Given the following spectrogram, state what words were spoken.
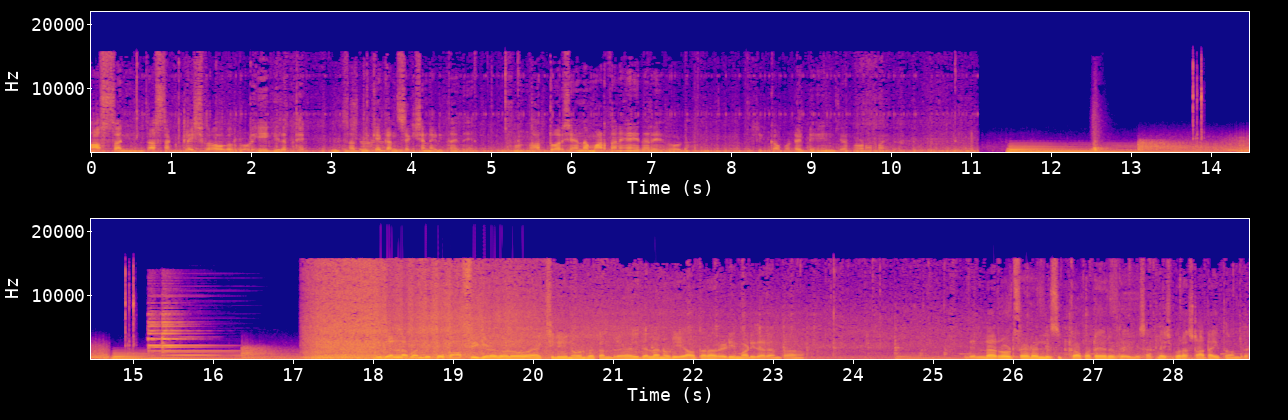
ಹಾಸನಿಂದ ಸಕಲೇಶ್ವರ ಹೋಗೋ ರೋಡ್ ಹೀಗಿರುತ್ತೆ. ಸದ್ಯಕ್ಕೆ ಕನ್ಸ್ಟ್ರಕ್ಷನ್ ನಡೀತಾ ಇದೆ. ಒಂದು ಹತ್ತು ವರ್ಷದಿಂದ ಮಾಡ್ತಾನೆ ಇದ್ದಾರೆ ರೋಡ್ ಸಿಕ್ಕಾಪಟ್ಟೆ ಡೇಂಜರ್ ರೋಡಪ್ಪ ಇದು. ಇದೆಲ್ಲ ಬಂದ್ಬಿಟ್ಟು ಕಾಫಿ ಗಿಡಗಳು ಆ್ಯಕ್ಚುಲಿ ನೋಡ್ಬೇಕಂದ್ರೆ ಇದೆಲ್ಲ ನೋಡಿ ಯಾವ ಥರ ರೆಡಿ ಮಾಡಿದ್ದಾರೆ ಅಂತ. ಇದೆಲ್ಲ ರೋಡ್ ಸೈಡಲ್ಲಿ ಸಿಕ್ಕಾಪಟ್ಟೆ ಇರುತ್ತೆ. ಇಲ್ಲಿ ಸಕಲೇಶ್ಪುರ ಸ್ಟಾರ್ಟ್ ಆಯಿತು ಅಂದರೆ.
